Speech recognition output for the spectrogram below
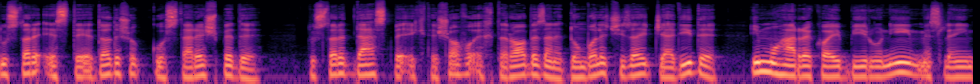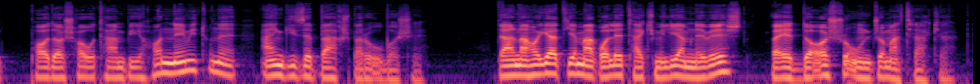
دوست داره استعدادش رو گسترش بده. دوست داره دست به اکتشاف و اختراع بزنه. دنبال چیزای جدیده این محرک های بیرونی مثل این پاداش ها و تنبیه ها نمی‌تونه انگیزه بخش برای او باشه. در نهایت یه مقاله تکمیلی هم نوشت و ادعاش رو اونجا مطرح کرد.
